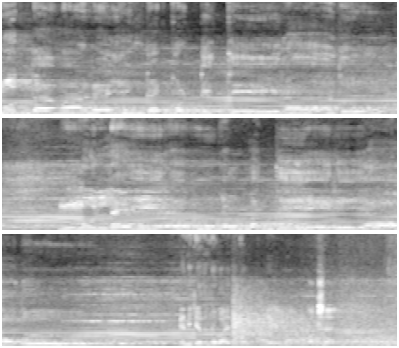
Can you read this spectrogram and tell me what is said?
മുത്തമഴ ഇങ്ക കൊട്ടിത്തീരാതോ മുല്ലയിരവുകൾ പത്തിയേരിയാതോ എനിക്കതിൻ്റെ വരികൾ അറിയില്ല പക്ഷേ ആ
